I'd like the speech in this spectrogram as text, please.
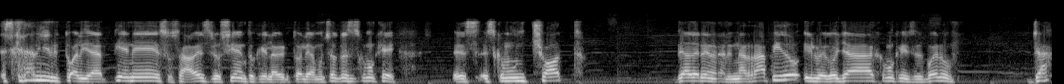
es que la virtualidad tiene eso, ¿sabes? Yo siento que la virtualidad muchas veces como que es, es como un shot de adrenalina rápido y luego ya como que dices, bueno, ya.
